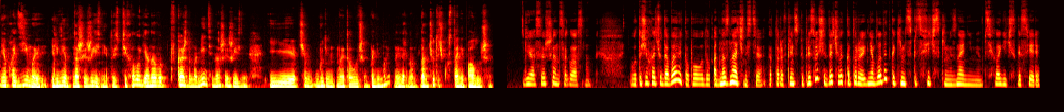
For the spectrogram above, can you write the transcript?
необходимый элемент нашей жизни. То есть психология, она вот в каждом моменте нашей жизни. И чем будем мы это лучше понимать, наверное, нам чуточку станет получше. Я совершенно согласна. Вот еще хочу добавить по поводу однозначности, которая, в принципе, присуща, да, человек, который не обладает какими-то специфическими знаниями в психологической сфере,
